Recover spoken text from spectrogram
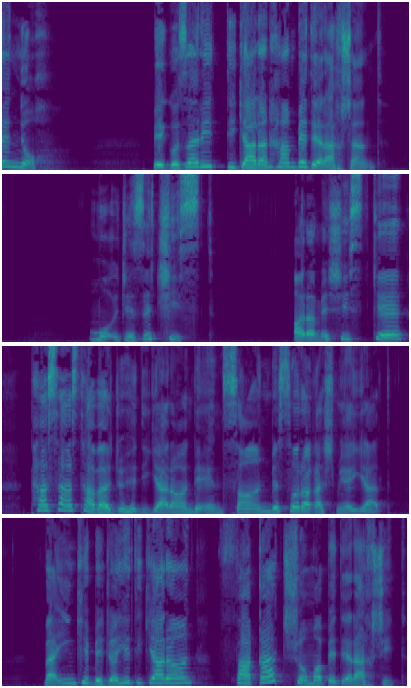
نه. بگذارید دیگران هم بدرخشند. معجزه چیست؟ آرامشی است که پس از توجه دیگران به انسان به سراغش می آید و اینکه به جای دیگران فقط شما بدرخشید.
